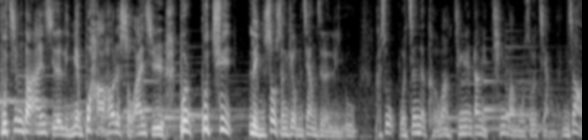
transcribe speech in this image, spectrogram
不进入到安息的里面，不好好的守安息日，不不去领受神给我们这样子的礼物。可是我真的渴望，今天当你听完我所讲的，你知道，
